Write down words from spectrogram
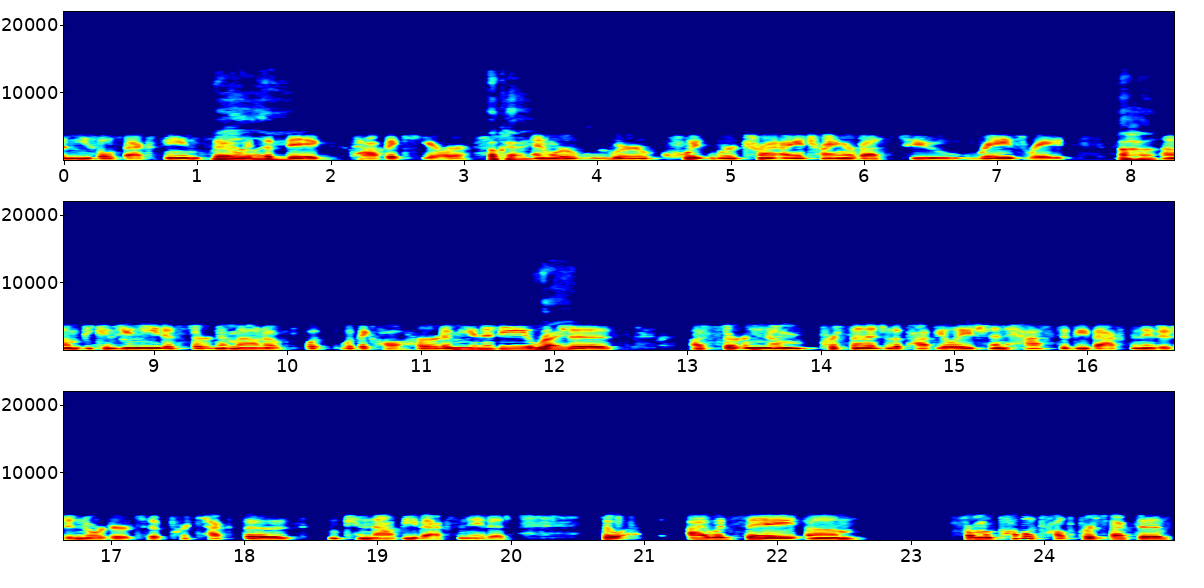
the measles vaccine. So really? it's a big topic here. Okay, and we're we're quit, we're trying trying our best to raise rates uh-huh. um, because you need a certain amount of what what they call herd immunity, which right. is a certain num- percentage of the population has to be vaccinated in order to protect those who cannot be vaccinated. So I would say, um, from a public health perspective,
